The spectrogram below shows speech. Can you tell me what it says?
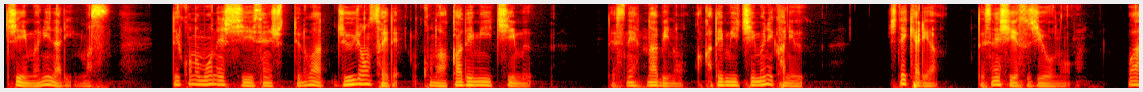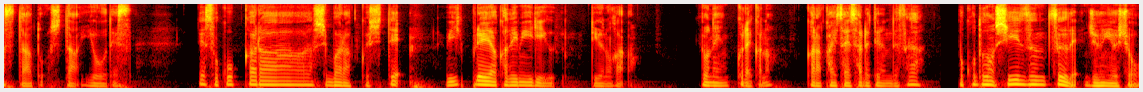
チームになります。で、このモネシー選手っていうのは14歳でこのアカデミーチームですね、ナビのアカデミーチームに加入してキャリアですね、CSGO のはスタートしたようです。で、そこからしばらくして、ウィークプレイアカデミーリーグっていうのが去年くらいかなから開催されてるんですが、そこのシーズン2で準優勝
